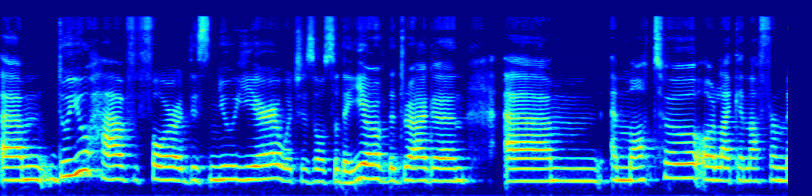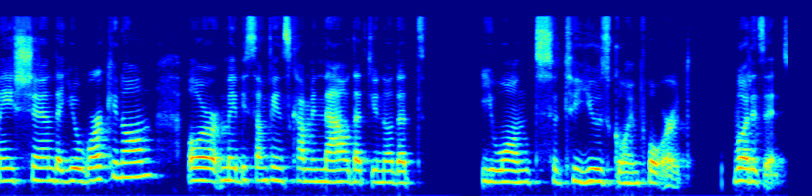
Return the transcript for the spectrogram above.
Um, do you have for this new year, which is also the year of the dragon, um, a motto or like an affirmation that you're working on, or maybe something's coming now that you know that you want to use going forward? What is it?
